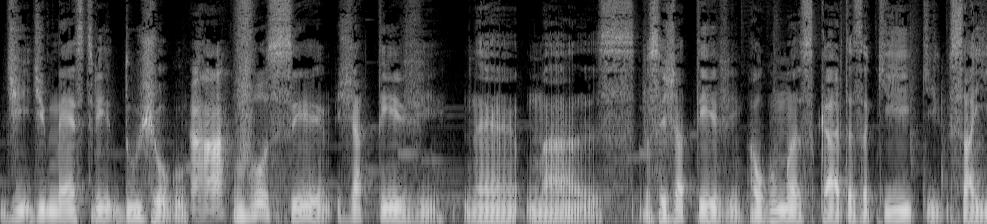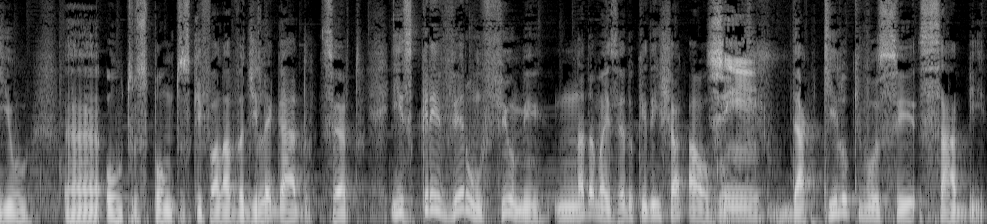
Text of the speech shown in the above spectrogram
de, de mestre do jogo. Uhum. Você já teve né? Mas você já teve algumas cartas aqui que saiu, uh, outros pontos que falava de legado, certo? E escrever um filme nada mais é do que deixar algo. Sim. Daquilo que você sabe,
